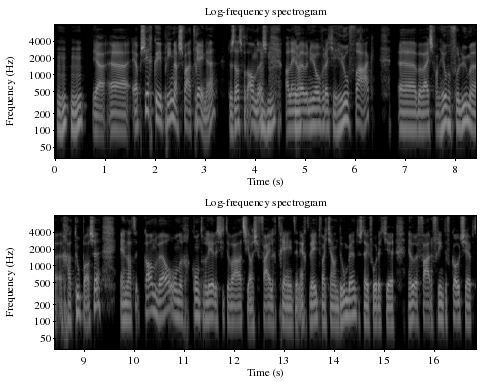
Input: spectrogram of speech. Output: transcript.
Mm -hmm. Ja, op zich kun je prima zwaar trainen, hè? Dus dat is wat anders. Mm -hmm. Alleen we hebben nu over dat je heel vaak uh, bewijs van heel veel volume gaat toepassen. En dat kan wel onder gecontroleerde situatie als je veilig traint en echt weet wat je aan het doen bent. Dus stel je voor dat je een heel ervaren vriend of coach hebt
